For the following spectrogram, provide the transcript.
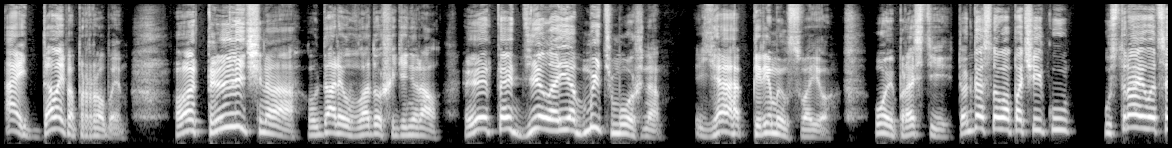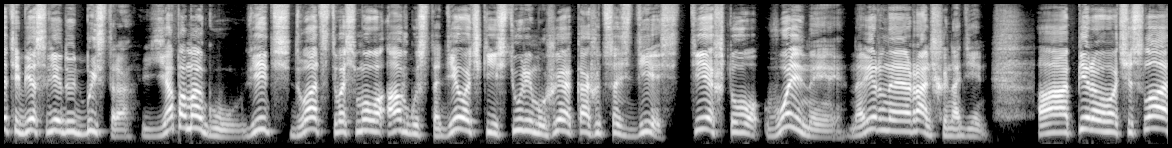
Ай, давай попробуем. Отлично! Ударил в ладоши генерал. Это дело и обмыть можно. Я перемыл свое. Ой, прости, тогда снова по чайку. Устраиваться тебе следует быстро. Я помогу, ведь 28 августа девочки из тюрем уже окажутся здесь. Те, что вольные, наверное, раньше на день. А 1 числа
